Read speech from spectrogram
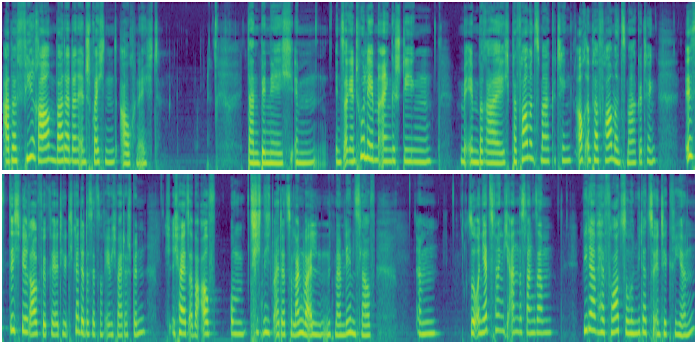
Aber viel Raum war da dann entsprechend auch nicht. Dann bin ich im, ins Agenturleben eingestiegen im Bereich Performance Marketing. Auch im Performance Marketing ist nicht viel Raum für Kreativität. Ich könnte das jetzt noch ewig weiterspinnen. Ich, ich höre jetzt aber auf, um dich nicht weiter zu langweilen mit meinem Lebenslauf. Ähm, so, und jetzt fange ich an, das langsam wieder hervorzuholen, wieder zu integrieren.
